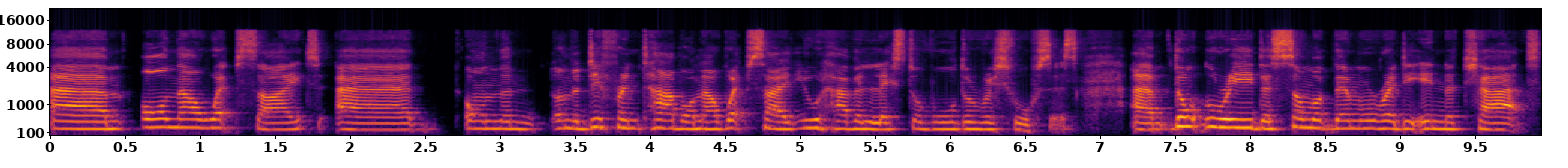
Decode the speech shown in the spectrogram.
um on our website, uh on the on the different tab on our website, you'll have a list of all the resources. Um, don't worry, there's some of them already in the chat.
